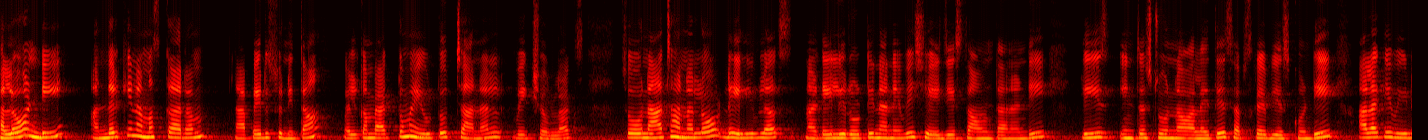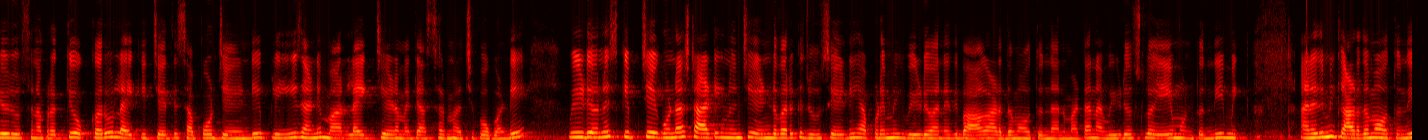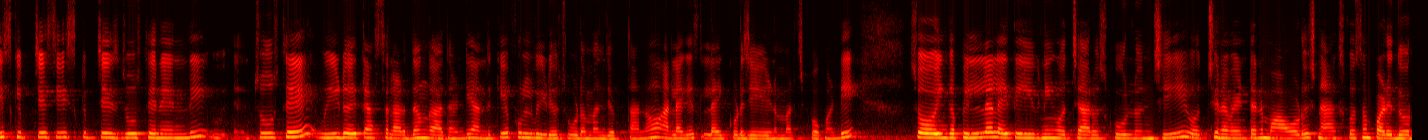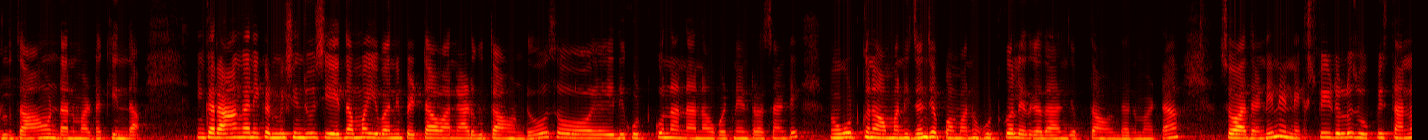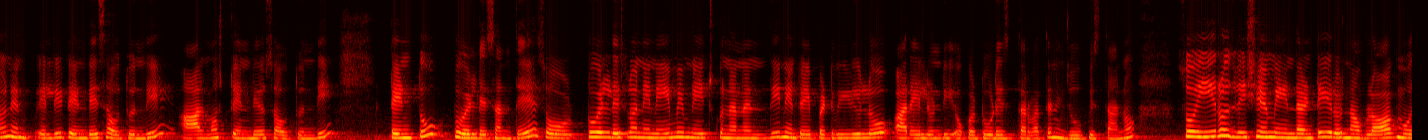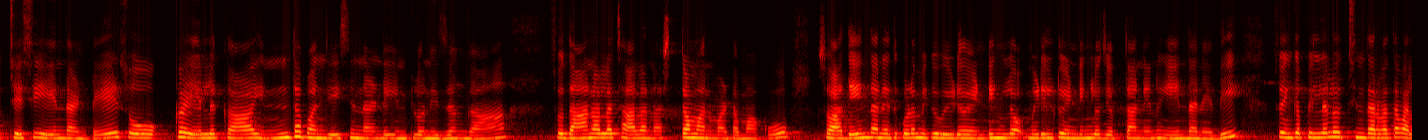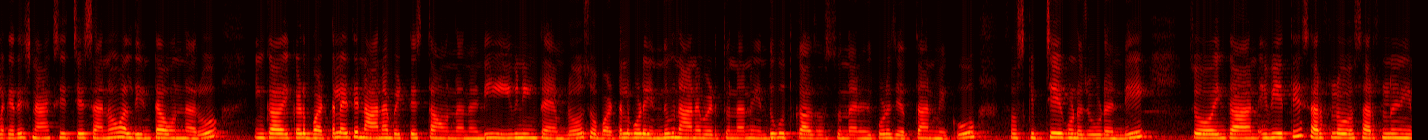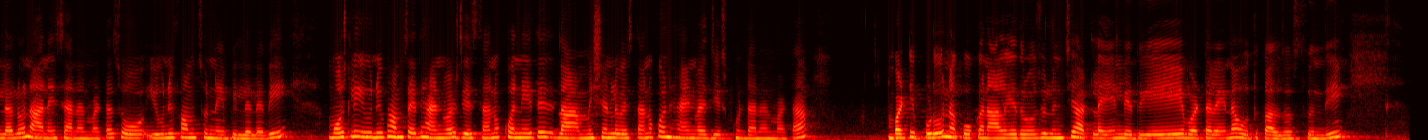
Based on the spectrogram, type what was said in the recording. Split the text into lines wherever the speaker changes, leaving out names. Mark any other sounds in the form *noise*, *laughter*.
Hello అండి అందరికీ నమస్కారం. నా పేరు Sunitha. Welcome back to my YouTube channel Veeksha vlogs. So నా ఛానల్లో డైలీ వ్లాగ్స్ నా డైలీ రొటీన్ అనేవి షేర్ చేస్తూ ఉంటానండి. ప్లీజ్ ఇంట్రెస్ట్ ఉన్న వాళ్ళైతే సబ్స్క్రైబ్ చేసుకోండి. అలాగే వీడియో చూస్తున్న ప్రతి ఒక్కరూ లైక్ ఇచ్చి అయితే సపోర్ట్ చేయండి. ప్లీజ్ అండి లైక్ చేయడం అయితే అస్సలు మర్చిపోకండి. వీడియోని స్కిప్ చేయకుండా స్టార్టింగ్ నుంచి ఎండ్ వరకు చూసేయండి. అప్పుడే మీకు వీడియో అనేది బాగా అర్థమవుతుంది అనమాట నా వీడియోస్లో ఏముంటుంది? మీకు అనేది మీకు అర్థమవుతుంది. స్కిప్ చేసి స్కిప్ చేసి చూస్తేనేది చూస్తే వీడియో అయితే అస్సలు అర్థం కాదండి. అందుకే ఫుల్ వీడియో చూడమని చెప్తాను. అలాగే లైక్ కూడా చేయడం మర్చిపోకండి. సో ఇంకా పిల్లలు అయితే ఈవినింగ్ వచ్చారు స్కూల్ నుంచి. వచ్చిన వెంటనే మావాడు స్నాక్స్ కోసం పడి దొర్లుతూ ఉండనమాట కింద. ఇంకా రాగానే ఇక్కడ మిషన్ చూసి ఏదమ్మా ఇవన్నీ పెట్టావా అని అడుగుతూ ఉండు. సో ఇది కుట్టుకున్నాను నాన్న ఒకటి నేను డ్రెస్ అంటే నువ్వు కుట్టుకున్నావు అమ్మ నిజం చెప్పమ్మా నువ్వు కుట్టుకోలేదు కదా అని చెప్తా ఉండు అనమాట సో అదండి నేను నెక్స్ట్ వీడియోలో చూపిస్తాను. నేను వెళ్ళి టెన్ డేస్ అవుతుంది ఆల్మోస్ట్ టెన్ డేస్ అవుతుంది. టెన్ టు ట్వెల్వ్ డేస్ అంతే. సో ట్వెల్వ్ డేస్లో నేను ఏమేమి నేర్చుకున్నాను అనేది నేను రేపటి వీడియోలో ఆరేళ్ళుండి ఒక టూ డేస్ తర్వాత నేను చూపిస్తాను. సో ఈరోజు విషయం ఏంటంటే ఈరోజు నా వ్లాగ్ వచ్చేసి ఏంటంటే సో ఒక్క ఎలుక ఎంత పని చేసిందండి ఇంట్లో నిజంగా. సో దానివల్ల చాలా నష్టం అనమాట మాకు. సో అదేందనేది కూడా మీకు వీడియో ఎండింగ్లో మిడిల్ టు ఎండింగ్లో చెప్తాను నేను ఏందనేది. సో ఇంకా పిల్లలు వచ్చిన తర్వాత వాళ్ళకైతే స్నాక్స్ ఇచ్చేసాను వాళ్ళు తింటా ఉన్నారు. ఇంకా ఇక్కడ బట్టలు అయితే నానబెట్టేస్తూ ఉన్నానండి ఈవినింగ్ టైంలో. సో బట్టలు కూడా ఎందుకు నానబెడుతున్నాను ఎందుకు ఉతకాల్సి వస్తుంది అనేది కూడా చెప్తాను మీకు. సో స్కిప్ చేయకుండా చూడండి. సో ఇంకా ఇవి అయితే సర్ఫ్లో సర్ఫ్లో నీళ్ళలో నానేసాను అనమాట సో యూనిఫామ్స్ ఉన్నాయి పిల్లలవి. మోస్ట్లీ యూనిఫామ్స్ అయితే హ్యాండ్ వాష్ చేస్తాను. కొన్ని అయితే మిషన్లో వేస్తాను కొన్ని హ్యాండ్ వాష్ చేసుకుంటాను అనమాట బట్ ఇప్పుడు నాకు ఒక నాలుగైదు రోజుల నుంచి అట్లా ఏం లేదు. ఏ బట్టలైనా ఉతకాల్సి వస్తుంది.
